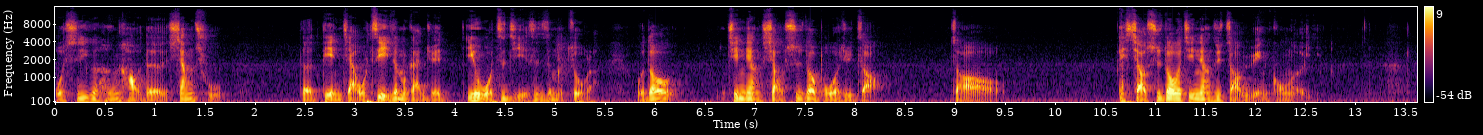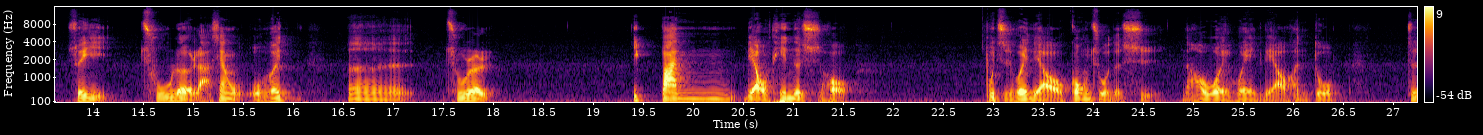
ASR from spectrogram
我是一个很好的相处。的店家，我自己这么感觉，因为我自己也是这么做了，我都尽量小事都不会去找找，哎，小事都会尽量去找员工而已。所以除了啦，像我会呃，除了一般聊天的时候，不只会聊工作的事，然后我也会聊很多，就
